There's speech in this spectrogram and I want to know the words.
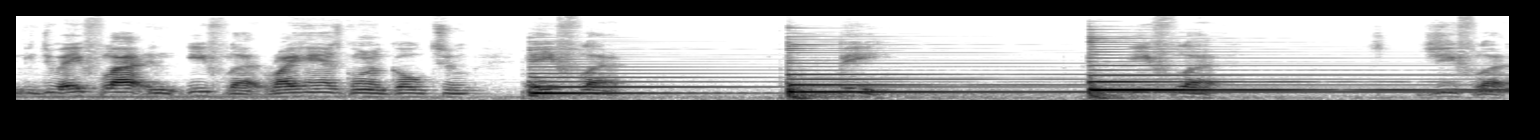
You do A flat and E flat. Right hand's going to go to A flat. B. E flat. G flat.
